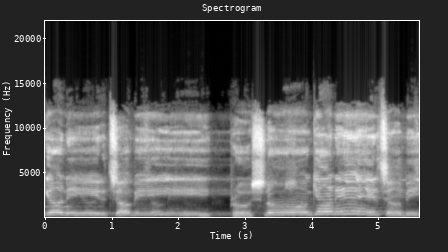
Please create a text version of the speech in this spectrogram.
জ্ঞানের ছবি প্রশ্ন জ্ঞানের ছবি।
